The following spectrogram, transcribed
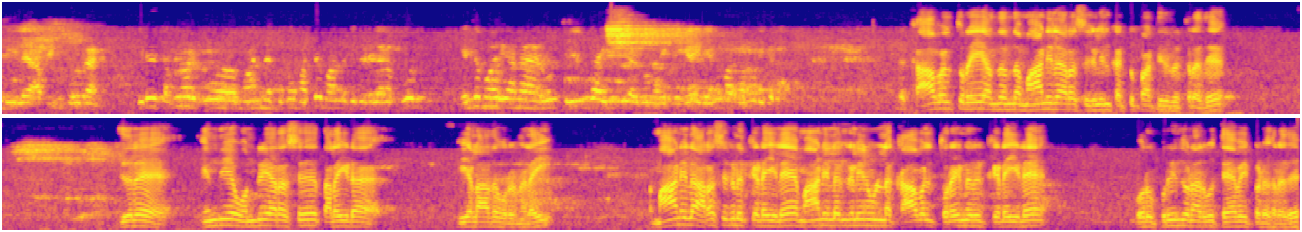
முடியல அப்படின்னு சொல்றாங்க. இது தமிழ்நாடு மாநிலத்துக்கும் மற்ற மாநிலத்துக்கும் இடையிலான போலீஸ் எந்த மாதிரியான ரூல்ஸ் இருந்தா ஈஸியா இருக்கும்னு நினைக்கிறீங்க? இது என்ன மாதிரி நடவடிக்கை காவல்துறை அந்தந்த மாநில அரசுகளின் கட்டுப்பாட்டில் இருக்கிறது. இதில் இந்திய ஒன்றிய அரசு தலையிட இயலாத ஒரு நிலை. மாநில அரசுகளுக்கு இடையிலே மாநிலங்களில் உள்ள காவல்துறையினருக்கு இடையிலே ஒரு புரிந்துணர்வு தேவைப்படுகிறது.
